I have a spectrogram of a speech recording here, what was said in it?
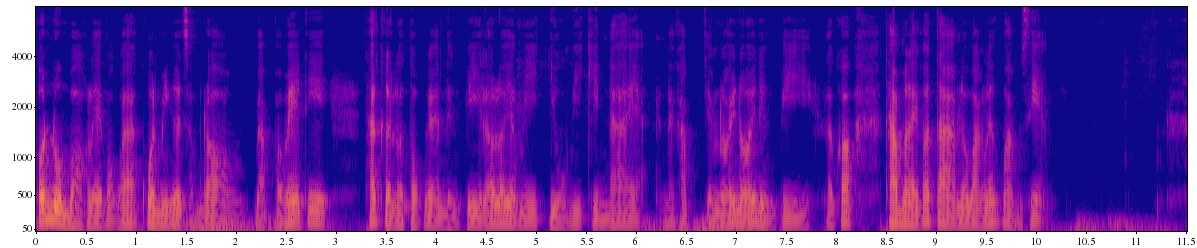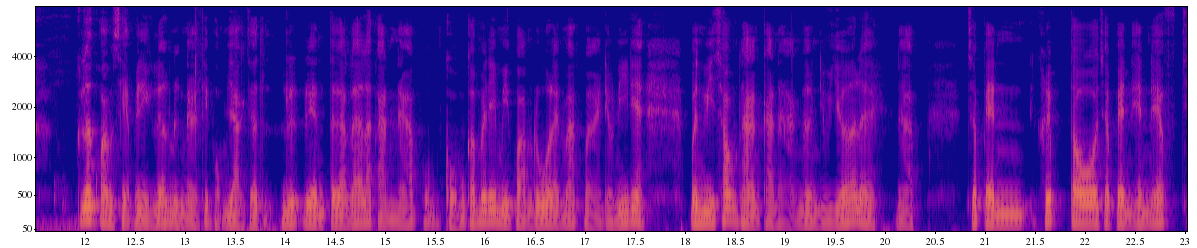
คนหนุ่มบอกเลยบอกว่าควรมีเงินสำรองแบบประเภทที่ถ้าเกิดเราตกงาน 1 ปี แล้วเรายังมีอยู่มีกินได้อะนะครับอย่างน้อยน้อย1ปี แล้วก็ทำอะไรก็ตามระวังเรื่องความเสี่ยง เรื่องความเสี่ยงเป็นอีกเรื่องหนึ่งนะที่ผมอยากจะเรียนเตือนแล้วละกันนะครับผมผมก็ไม่ได้มีความรู้อะไรมากมาย เดี๋ยวนี้เนี่ยมันมีช่องทางการหาเงินอยู่เยอะเลยนะครับจะเป็นคริปโตจะเป็น NFT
